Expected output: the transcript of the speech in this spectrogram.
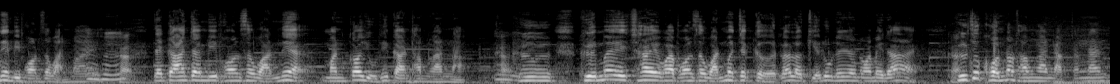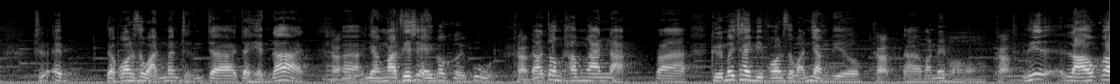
เนี่ยมีพรสวรรค์ไหมอือฮึครับแต่การจะมีพรสวรรค์เนี่ยมันก็อยู่ที่การทำงานหนักครับคือคือไม่ใช่ว่าพรสวรรค์มันจะเกิดแล้วเราเขียนรูปเล็กๆน้อยๆไม่ได้ครับคือทุกคนต้องทำงานหนักทั้งนั้นถึงไอ้แต่พรสวรรค์มันถึงจะจะเห็นได้ครับอ่าอย่างมาร์ติสเองก็เคยพูดครับเราต้องทำงานหนัก แต่คือไม่ใช่มีพรสวรรค์อย่างเดียวครับแต่มันไม่พอครับทีนี้เราก็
